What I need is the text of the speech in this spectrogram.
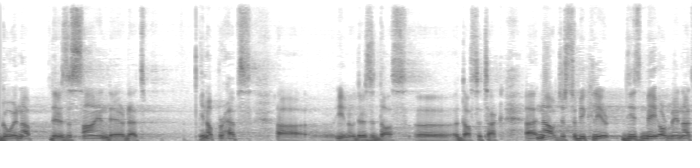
going up, there is a sign there that you know, perhaps, uh, you know, there's a DOS, uh, a DOS attack. Uh, now, just to be clear, these may or may not,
